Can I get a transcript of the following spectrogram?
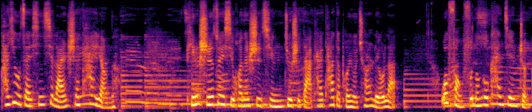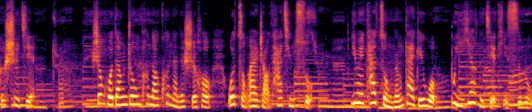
他又在新西兰晒太阳呢。平时最喜欢的事情就是打开他的朋友圈浏览，我仿佛能够看见整个世界。生活当中碰到困难的时候，我总爱找他倾诉，因为他总能带给我不一样的解题思路。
